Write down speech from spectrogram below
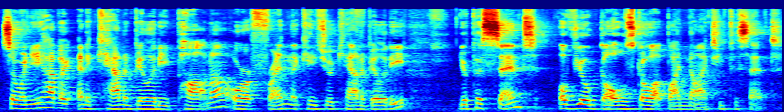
So when you have a, an accountability partner or a friend that keeps you accountability, your percent of your goals go up by 90%.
